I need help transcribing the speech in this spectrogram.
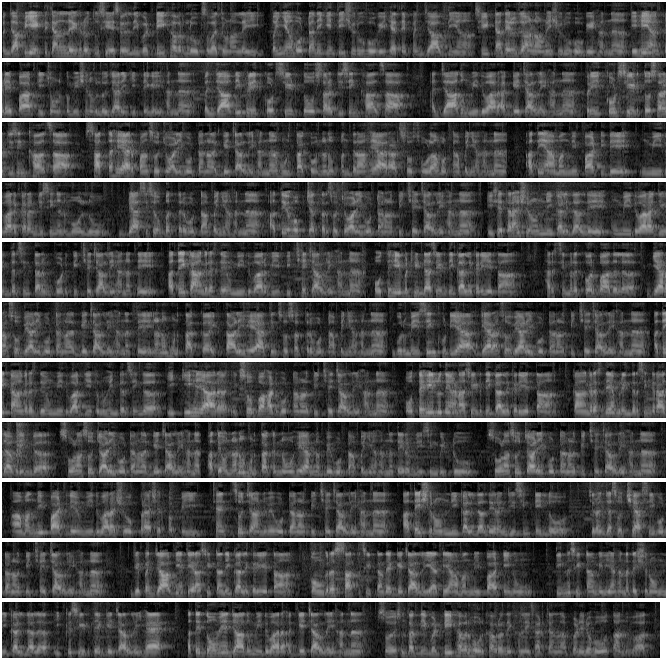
ਪੰਜਾਬੀ ਏਕਤਾ channel ਦੇਖ ਰਹੇ ਹੋ ਤੁਸੀਂ ਇਸ ਵੇਲੇ ਦੀ ਵੱਡੀ ਖਬਰ ਲੋਕ ਸਭਾ ਚੋਣਾਂ ਲਈ। ਪਈਆਂ ਵੋਟਾਂ ਦੀ ਗਿਣਤੀ ਸ਼ੁਰੂ ਹੋ ਗਈ ਹੈ ਤੇ ਪੰਜਾਬ ਦੀਆਂ ਸੀਟਾਂ ਤੇ ਰੁਝਾਨ ਆਉਣੇ ਸ਼ੁਰੂ ਹੋ ਗਏ ਹਨ। ਇਹ ਅੰਕੜੇ ਭਾਰਤੀ ਚੋਣ ਕਮਿਸ਼ਨ ਵੱਲੋਂ ਜਾਰੀ ਕੀਤੇ ਗਏ ਹਨ। ਪੰਜਾਬ ਦੀ ਫਰੀਦਕੋਟ ਸੀਟ ਤੋਂ ਸਰਬਜੀਤ ਸਿੰਘ ਖਾਲਸਾ ਆਜ਼ਾਦ ਉਮੀਦਵਾਰ ਅੱਗੇ ਚੱਲ ਰਹੇ ਹਨ। ਫਰੀਦਕੋਟ ਸੀਟ ਤੋਂ ਸਰਬਜੀਤ ਸਿੰਘ ਖਾਲਸਾ 7544 ਵੋਟਾਂ ਨਾਲ ਅੱਗੇ ਚੱਲ ਰਹੇ ਹਨ। ਹੁਣ ਤੱਕ ਉਹਨਾਂ ਨੂੰ 15816 ਵੋਟਾਂ ਪਈਆਂ ਹਨ। ਅਤੇ ਆਮ ਆਦਮੀ ਪਾਰਟੀ ਦੇ ਉਮੀਦਵਾਰ ਕਰਮਜੀਤ ਸਿੰਘ ਅਨਮੋਲ ਨੂੰ 8272 ਵੋਟਾਂ ਪਈਆਂ ਹਨ ਅਤੇ ਉਹ 7544 ਵੋਟਾਂ ਨਾਲ ਪਿੱਛੇ ਚੱਲ ਰਹੇ ਹਨ। ਇਸੇ ਤਰ੍ਹਾਂ ਸ਼੍ਰੋਮਣੀ ਅਕਾਲੀ ਦਲ ਦੇ ਉਮੀਦਵਾਰ ਅਜਿੰਦਰ ਸਿੰਘ ਧਰਮਕੋਟ ਪਿੱਛੇ ਚੱਲ ਰਹੇ ਹਨ ਅਤੇ ਅਤੇ ਕਾਂਗਰਸ ਦੇ ਉਮੀਦਵਾਰ ਵੀ ਪਿੱਛੇ ਚੱਲ ਰਹੇ ਹਨ। ਉੱਥੇ ਹੀ ਬਠਿੰਡਾ ਸੀਟ ਦੀ ਗੱਲ ਕਰੀਏ ਤਾਂ ਹਰਸਿਮਰਤ ਕੌਰ ਬਾਦਲ 1142 ਵੋਟਾਂ ਨਾਲ ਅੱਗੇ ਚੱਲ ਰਹੇ ਹਨ ਅਤੇ ਉਹਨਾਂ ਨੂੰ ਹੁਣ ਤੱਕ 41370 ਵੋਟਾਂ ਪਈਆਂ ਹਨ। ਗੁਰਮੀਤ ਸਿੰਘ ਖੁੱਡੀਆ 1142 ਵੋਟਾਂ ਨਾਲ ਪਿੱਛੇ ਚੱਲ ਰਹੇ ਹਨ ਅਤੇ ਕਾਂਗਰਸ ਦੇ ਉਮੀਦਵਾਰ ਜੀਤ ਮੋਹਿੰਦਰ ਸਿੰਘ 21162 ਵੋਟਾਂ ਨਾਲ ਪਿੱਛੇ ਚੱਲ ਰਹੇ ਹਨ। ਉੱਥੇ ਹੀ ਲੁਧਿਆਣਾ ਸੀਟ ਦੀ ਗੱਲ ਕਰੀਏ ਤਾਂ ਕਾਂਗਰਸ ਦੇ ਅਮਰਿੰਦਰ ਸਿੰਘ ਰਾਜਾ ਵੜਿੰਗ 1640 ਵੋਟਾਂ ਨਾਲ ਅੱਗੇ ਚੱਲ ਰਹੇ ਹਨ ਅਤੇ ਉਹਨਾਂ ਨੂੰ ਹੁਣ ਤੱਕ 9090 ਵੋਟਾਂ ਪਈਆਂ ਹਨ ਤੇ ਰਮਨੀਤ ਸਿੰਘ ਬਿੱਟੂ 1640 ਵੋਟਾਂ ਨਾਲ ਪਿੱਛੇ ਚੱਲ ਰਹੇ ਹਨ। ਆਮ ਆਦਮੀ ਪਾਰਟੀ ਦੇ ਉਮੀਦਵਾਰ ਅਸ਼ੋਕ ਪ੍ਰੈਸ਼ਰ ਪੱਪੀ 3794 ਵੋਟਾਂ ਨਾਲ ਪਿੱਛੇ ਚੱਲ ਰਹੇ ਹਨ ਅਤੇ ਸ਼੍ਰੋਮਣੀ ਅਕਾਲੀ ਦਲ ਦੇ ਰਣਜੀਤ ਸਿੰਘ ਢਿੱਲੋਂ 5486 ਵੋਟਾਂ ਨਾਲ ਪਿੱਛੇ ਚੱਲ ਰਹੇ ਹਨ। ਜੇ ਪੰਜਾਬ ਦੀਆਂ 13 ਸੀਟਾਂ ਦੀ ਗੱਲ ਕਰੀਏ ਤਾਂ ਕਾਂਗਰਸ 7 ਸੀਟਾਂ ਦੇ ਅੱਗੇ ਚੱਲ ਰਹੀ ਹੈ ਤੇ ਆਮ ਆਦਮੀ ਪਾਰਟੀ ਨੂੰ 3 ਸੀਟਾਂ ਮਿਲੀਆਂ ਹਨ ਤੇ ਸ਼੍ਰੋਮਣੀ ਅਕਾਲੀ ਦਲ 1 ਸੀਟ ਤੇ ਅੱਗੇ ਚੱਲ ਰਹੀ ਹੈ। ਅਤੇ ਦੋਵੇਂ ਆਜ਼ਾਦ ਉਮੀਦਵਾਰ ਅੱਗੇ ਚੱਲ ਰਹੇ ਹਨ। ਸੋ ਇਸ ਨੂੰ ਤੱਕ ਦੀ ਵੱਡੀ ਖਬਰ ਹੋਰ ਖਬਰਾਂ ਦੇਖਣ ਲਈ ਸਾਡੇ ਚੈਨਲ ਨਾਲ ਬਣੇ ਰਹੋ। ਧੰਨਵਾਦ।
